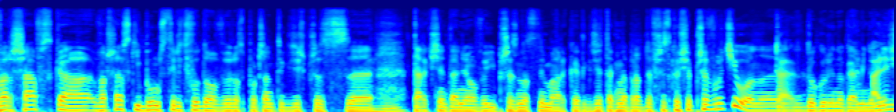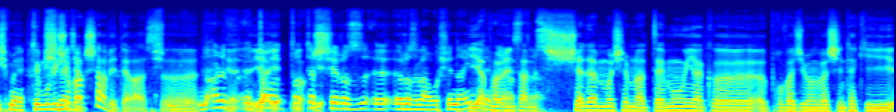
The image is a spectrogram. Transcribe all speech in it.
warszawska, warszawski boom street foodowy rozpoczęty gdzieś przez e, Mhm. targ śniadaniowy i przez nocny market, gdzie tak naprawdę wszystko się przewróciło na, Tak. do góry nogami. No, ale mieliśmy ty mówisz o śledzia- Warszawie teraz. e, No ale ja- to, ja- to no, też się roz, e, rozlało się na inne Ja pamiętam miasta. z 7-8 lat temu, jak e, prowadziłem właśnie taki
